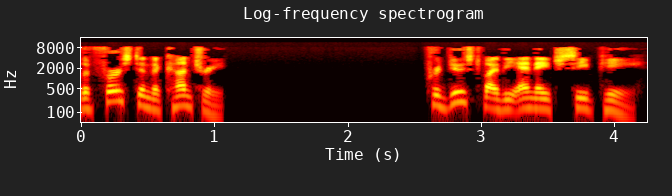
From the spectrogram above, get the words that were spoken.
The first in the country. Produced by the NHCP.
